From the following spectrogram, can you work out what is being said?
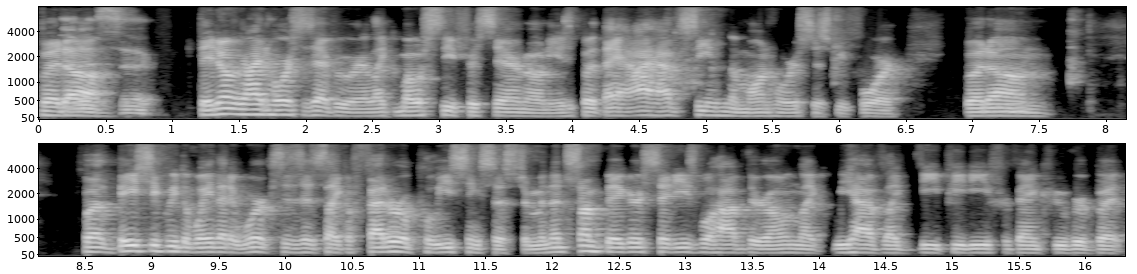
But um, they don't ride horses everywhere, like mostly for ceremonies, but they I have seen them on horses before. But mm-hmm. um but basically the way that it works is it's like a federal policing system and then some bigger cities will have their own like we have like VPD for Vancouver but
